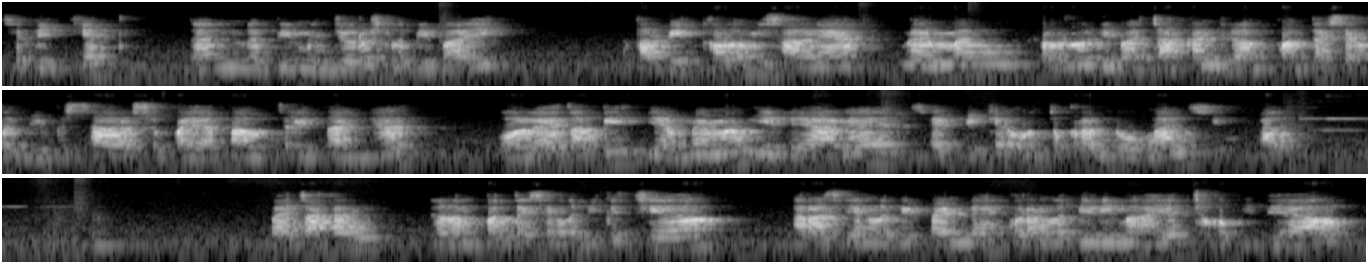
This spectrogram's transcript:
sedikit dan lebih menjurus lebih baik. Tapi kalau misalnya memang perlu dibacakan dalam konteks yang lebih besar supaya tahu ceritanya, boleh. Tapi ya memang idealnya saya pikir untuk renungan singkat, bacakan dalam konteks yang lebih kecil, narasi yang lebih pendek, kurang lebih lima ayat cukup ideal.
